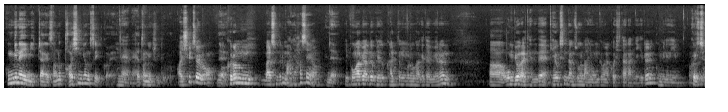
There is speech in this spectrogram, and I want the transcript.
국민의힘 입장에서는 더 신경 쓰일 거예요. 네, 네. 대통령실도 그렇고. 아 실제로 네. 어, 그런 말씀들을 많이 하세요. 네. 이 봉합이 안 되고 계속 갈등으로 가게 되면은 어, 옮겨갈 텐데 개혁신당 쪽을 많이 옮겨갈 것이다라는 얘기를 국민의힘 어, 그렇죠.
